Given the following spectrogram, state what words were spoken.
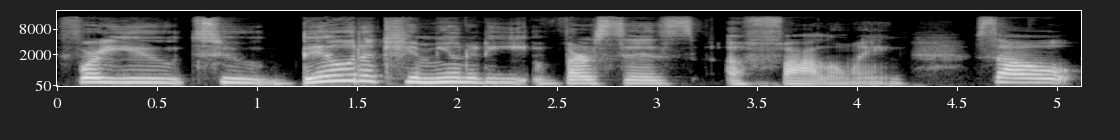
for you to build a community versus a following. So,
